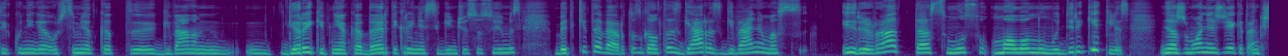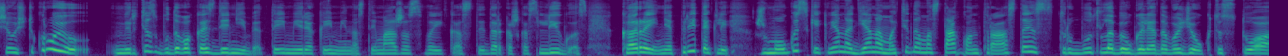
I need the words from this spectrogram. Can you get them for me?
Tai kunigė užsiminėt, kad e, gyvenam gerai kaip niekada ir tikrai nesiginčiusiu su jumis, bet kita vertus, gal tas geras gyvenimas ir yra tas mūsų malonumų dirgiklis. Nes žmonės, žiūrėkit, anksčiau iš tikrųjų mirtis būdavo kasdienybė. Tai mirė kaimynas, tai mažas vaikas, tai dar kažkas lygos, karai, nepritekliai. Žmogus kiekvieną dieną matydamas tą kontrastą, jis turbūt labiau galėdavo džiaugtis tuo,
